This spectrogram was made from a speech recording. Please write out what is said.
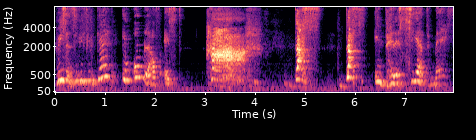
Wissen Sie, wie viel Geld im Umlauf ist? Ha! Das, das interessiert mich.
